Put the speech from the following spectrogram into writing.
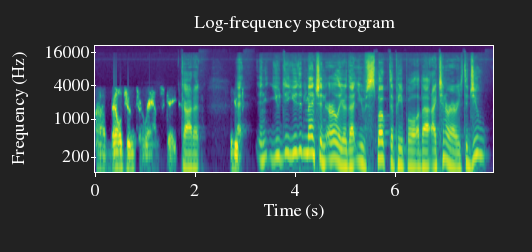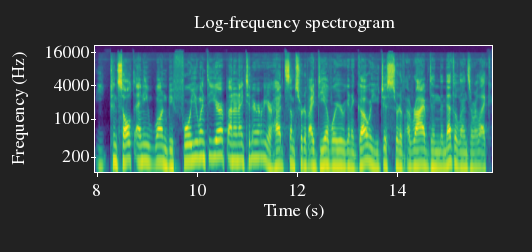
uh, Belgium to Ramsgate. Got it. You, And you did, you did mention earlier that you spoke to people about itineraries. Did you consult anyone before you went to Europe on an itinerary, or had some sort of idea of where you were going to go, or you just sort of arrived in the Netherlands and were like,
